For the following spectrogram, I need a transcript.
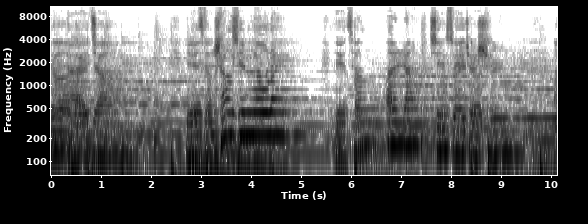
的代价。也曾伤心流泪，也曾黯然心碎，这是爱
